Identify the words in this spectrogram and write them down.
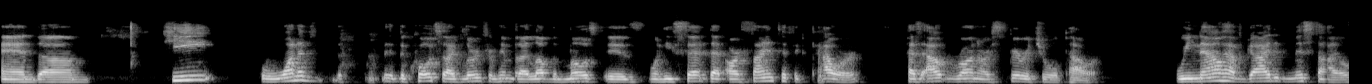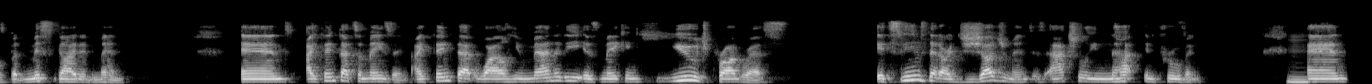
And um, he one of the, the, quotes that I've learned from him that I love the most is when he said that our scientific power has outrun our spiritual power. We now have guided missiles, but misguided men. And I think that's amazing. I think that while humanity is making huge progress, it seems that our judgment is actually not improving. Mm. And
